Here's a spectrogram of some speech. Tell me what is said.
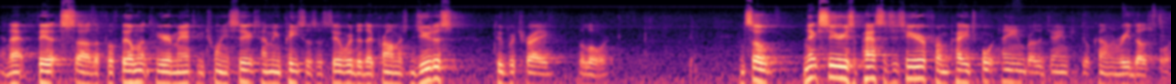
And that fits uh, the fulfillment here in Matthew 26. How many pieces of silver did they promise Judas to betray the Lord? And so Next series of passages here from page 14. Brother James, if you'll come and read those for us.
